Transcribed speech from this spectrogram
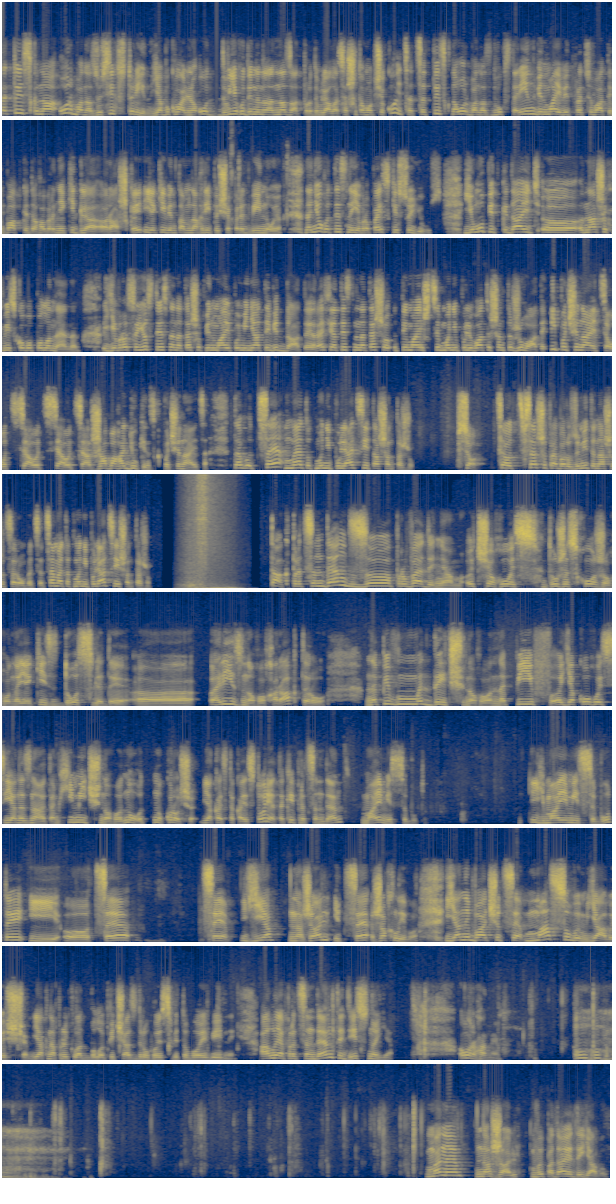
Це тиск на Орбана з усіх сторін. Я буквально от дві години на- назад продивлялася, що там взагалі коїться. Це тиск на Орбана з двох сторін. Він має відпрацювати бабки договорняки для Рашки, які він там нагріб ще перед війною. На нього тисне Європейський Союз. Йому підкидають е, наших військовополонених. Євросоюз тисне на те, щоб він має поміняти віддати. Рефія тисне на те, що ти маєш цим маніпулювати, шантажувати. І починається оця, оця, оця жаба гадюкінськ починається. Та це метод маніпуляції та шантажу. Все. Це от все, що треба розуміти, на що це робиться. Це метод маніпуляції і шантажу. Так, прецедент з проведенням чогось дуже схожого на якісь досліди е, різного характеру, напівмедичного, напів е, якогось, я не знаю, там хімічного. Ну, от, ну коротше, якась така історія, такий прецедент має місце бути. І має місце бути, і о, це, це є, на жаль, і це жахливо. Я не бачу це масовим явищем, як, наприклад, було під час Другої світової війни, але прецеденти дійсно є. Органи. Мгм. У мене, на жаль, випадає диявол.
